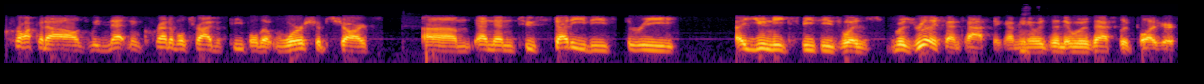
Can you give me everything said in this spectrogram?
crocodiles. We met an incredible tribe of people that worship sharks, um, and then to study these three uh, unique species was was really fantastic. I mean, it was an, it was an absolute pleasure.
